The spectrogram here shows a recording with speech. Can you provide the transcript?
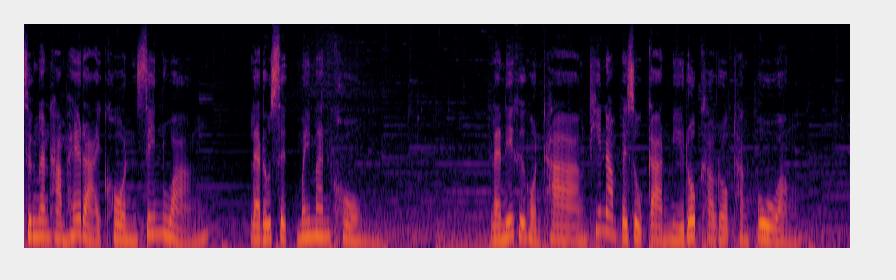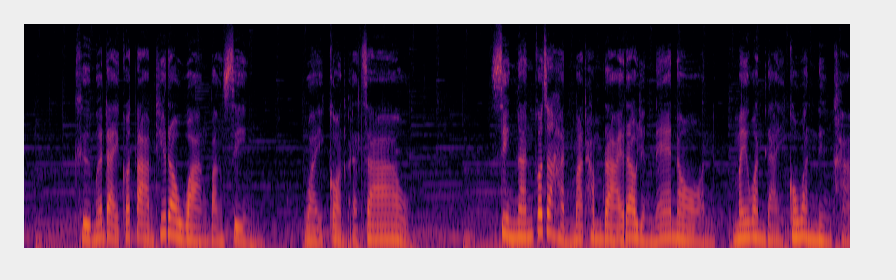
ซึ่งนั่นทำให้หลายคนสิ้นหวัง และรู้สึกไม่มั่นคง และนี่คือหนทางที่นำไปสู่การมีรูปเคารพทั้งปวง คือเมื่อใดก็ตามที่เราวางบางสิ่ง ไว้ก่อนพระเจ้า สิ่งนั้นก็จะหันมาทำร้ายเราอย่างแน่นอน ไม่วันใดก็วันหนึ่งค่ะ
